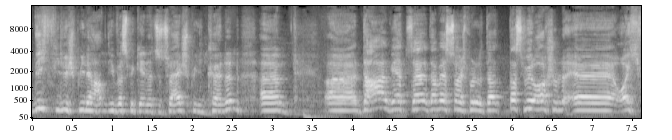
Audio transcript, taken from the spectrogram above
nicht viele Spiele haben, die was wir gerne zu zweit spielen können. Ähm, äh, da wäre da wär's zum Beispiel, da, das würde auch schon äh, euch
